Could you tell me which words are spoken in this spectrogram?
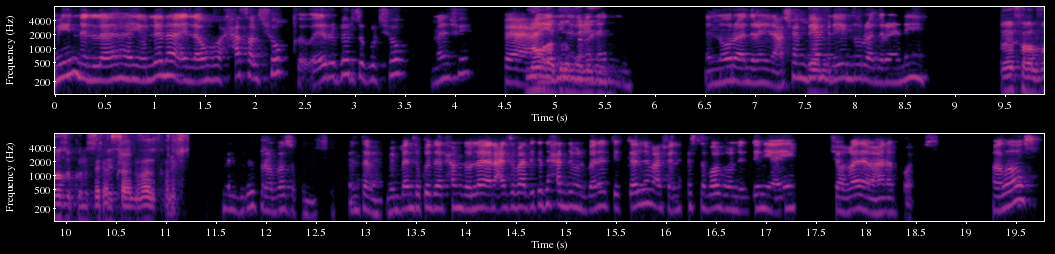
مين اللي هيقول لنا لو حصل shock irreversible shock ماشي. في عيانين أدرينالين. العيانين النور ادرينالين عشان بيعمل إيه النور ادرينالين peripheral vasoconstriction. من ال peripheral vasoconstriction. تمام. يبقى أنتوا كده الحمد لله. أنا عايزة بعد كده حد من البنات يتكلم عشان نحس برضه إن الدنيا إيه شغالة معانا كويس. خلاص؟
